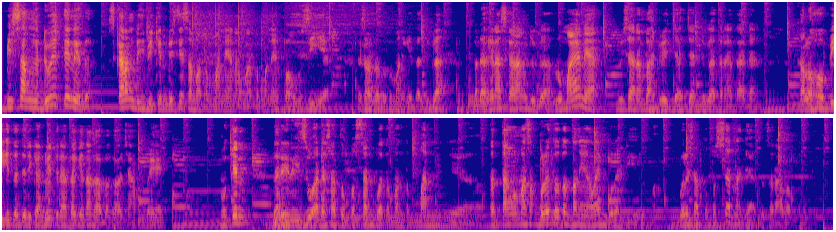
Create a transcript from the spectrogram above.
bisa ngeduitin itu. Sekarang dibikin bisnis sama temannya nama temannya Fauzi ya. Salah satu teman kita juga. Pada akhirnya sekarang juga lumayan ya bisa nambah duit jajan juga ternyata. Dan kalau hobi kita jadikan duit ternyata kita nggak bakal capek. Mungkin dari Rizu ada satu pesan buat teman-teman ya, tentang memasak. Boleh tuh tentang yang lain boleh di rumah. Boleh satu pesan aja terserah apa pun itu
